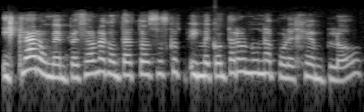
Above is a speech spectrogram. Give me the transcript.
y claro, me empezaron a contar todas esas cosas. Y me contaron una, por ejemplo,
